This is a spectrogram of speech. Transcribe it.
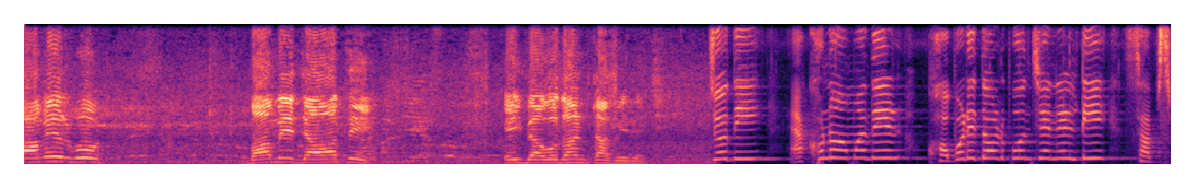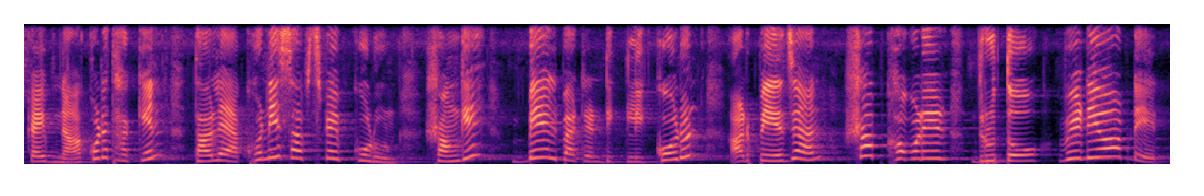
রামের ভোট বামে যাওয়াতে এই ব্যবধানটা বেড়েছে। যদি এখনও আমাদের খবরের দর্পণ চ্যানেলটি সাবস্ক্রাইব না করে থাকেন, তাহলে এখনই সাবস্ক্রাইব করুন। সঙ্গে বেল বাটনটি ক্লিক করুন আর পেয়ে যান সব খবরের দ্রুত ভিডিও আপডেট।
